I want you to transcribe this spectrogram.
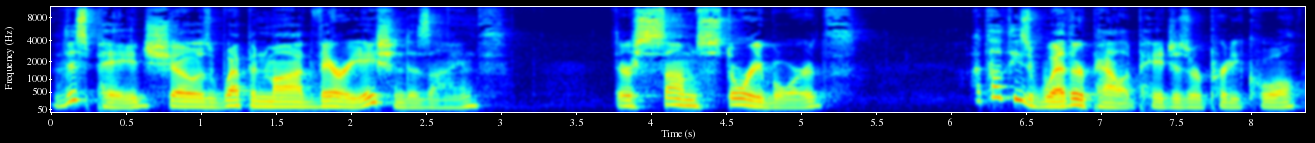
This page shows weapon mod variation designs. There's some storyboards. I thought these weather palette pages were pretty cool.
